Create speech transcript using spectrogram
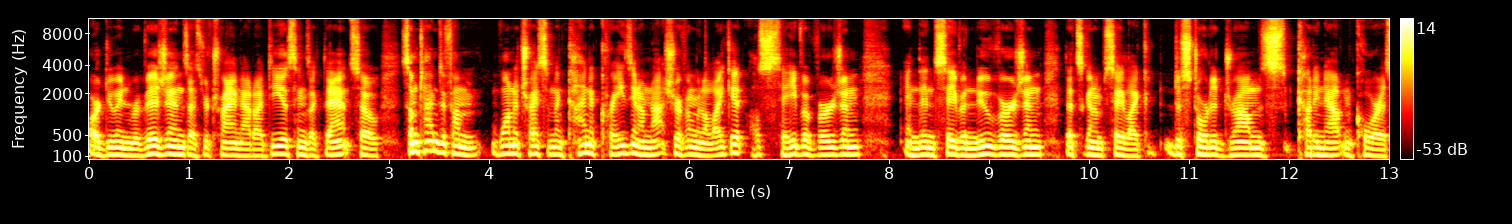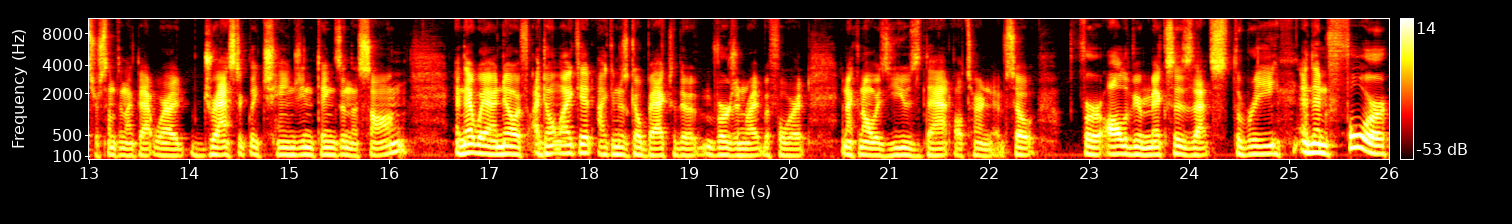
are doing revisions, as you're trying out ideas, things like that. So sometimes if I'm want to try something kind of crazy and I'm not sure if I'm going to like it, I'll save a version and then save a new version that's going to say like distorted drums cutting out in chorus or something like that where I drastically changing things in the song and that way I know if I don't like it, I can just go back to the version right before it and I can always use that alternative. So for all of your mixes, that's three. And then four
